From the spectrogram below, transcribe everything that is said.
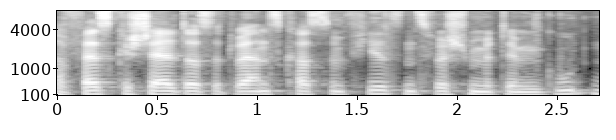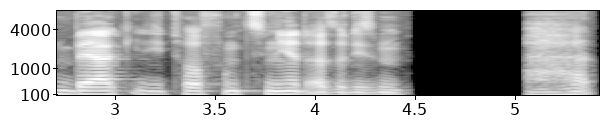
habe festgestellt, dass Advanced Custom Fields inzwischen mit dem Gutenberg-Editor funktioniert, also diesem, ah,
